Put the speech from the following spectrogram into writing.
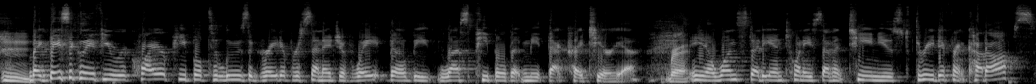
Mm. Like basically, if you require people to lose a greater percentage of weight, there'll be less people that meet that criteria. Right. You know, one study in 2017 used three different cutoffs,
